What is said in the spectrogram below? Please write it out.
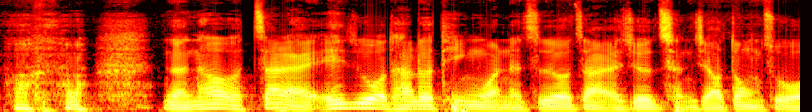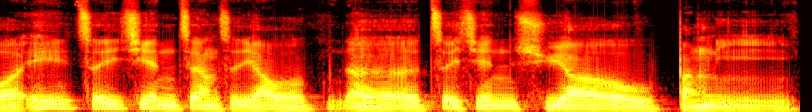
然后再来，诶，如果他都听完了之后，再来就是成交动作，诶，这一件这样子要，呃，这一件需要帮你，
